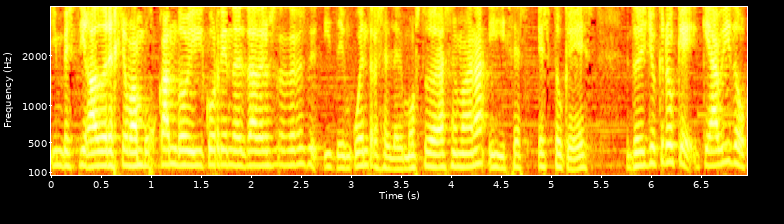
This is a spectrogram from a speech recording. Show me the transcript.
investigadores que van buscando y corriendo detrás de los extraterrestres y te encuentras el del monstruo de la semana y dices, ¿esto qué es? Entonces yo creo que, que ha habido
